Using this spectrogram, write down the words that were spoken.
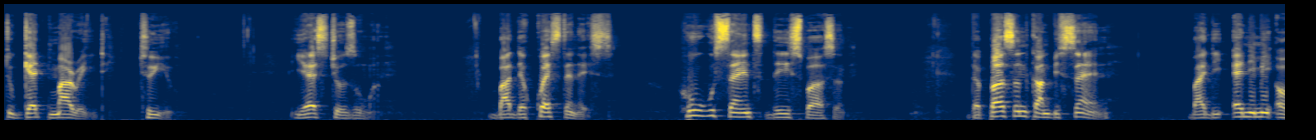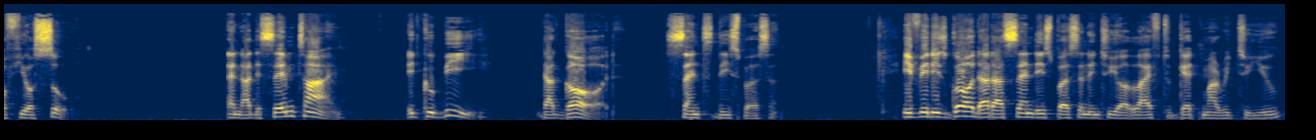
to get married to you. Yes, chosen one. But the question is, who sent this person? The person can be sent by the enemy of your soul. And at the same time, it could be that God sent this person. If it is God that has sent this person into your life to get married to you,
